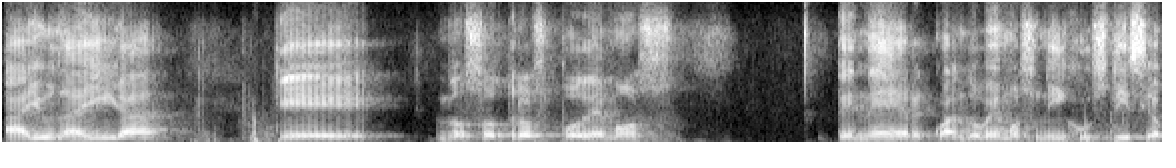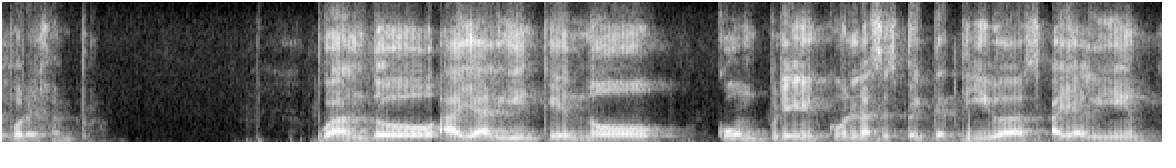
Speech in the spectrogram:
Hay una ira que nosotros podemos tener cuando vemos una injusticia, por ejemplo. Cuando hay alguien que no cumple con las expectativas, hay alguien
